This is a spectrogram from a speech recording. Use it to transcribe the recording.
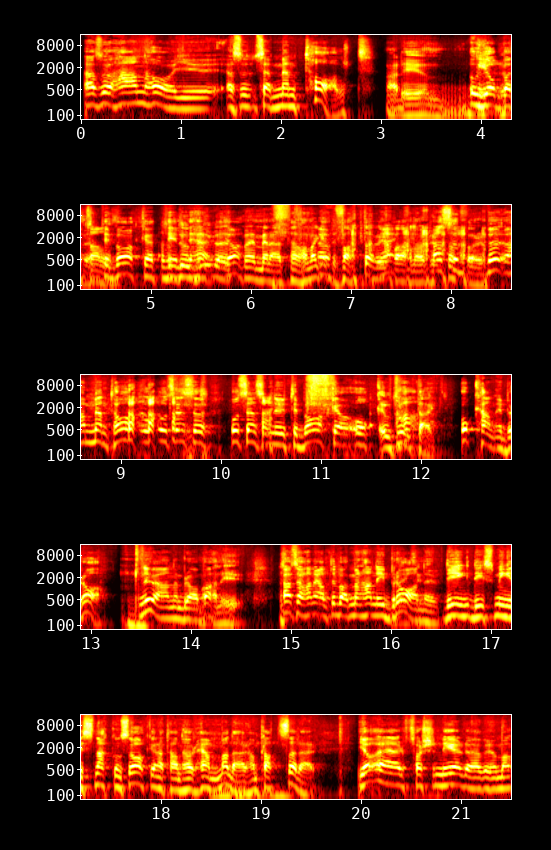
Alltså han har ju, alltså så här, mentalt Ja, det är ju en... och jobbat Alltså, tillbaka Alltså, till det här. men jag menar att han verkar inte fatta vad han har Alltså, för. mentalt och, och, sen så, och sen så nu tillbaka och Otroligt han, tack. och han är bra. Nu är han en bra back. Han är Alltså han är alltid bra, men han är bra nu. Det är, det är som inget snack om saken att han hör hemma där, han platsar där. Jag är fascinerad över hur man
